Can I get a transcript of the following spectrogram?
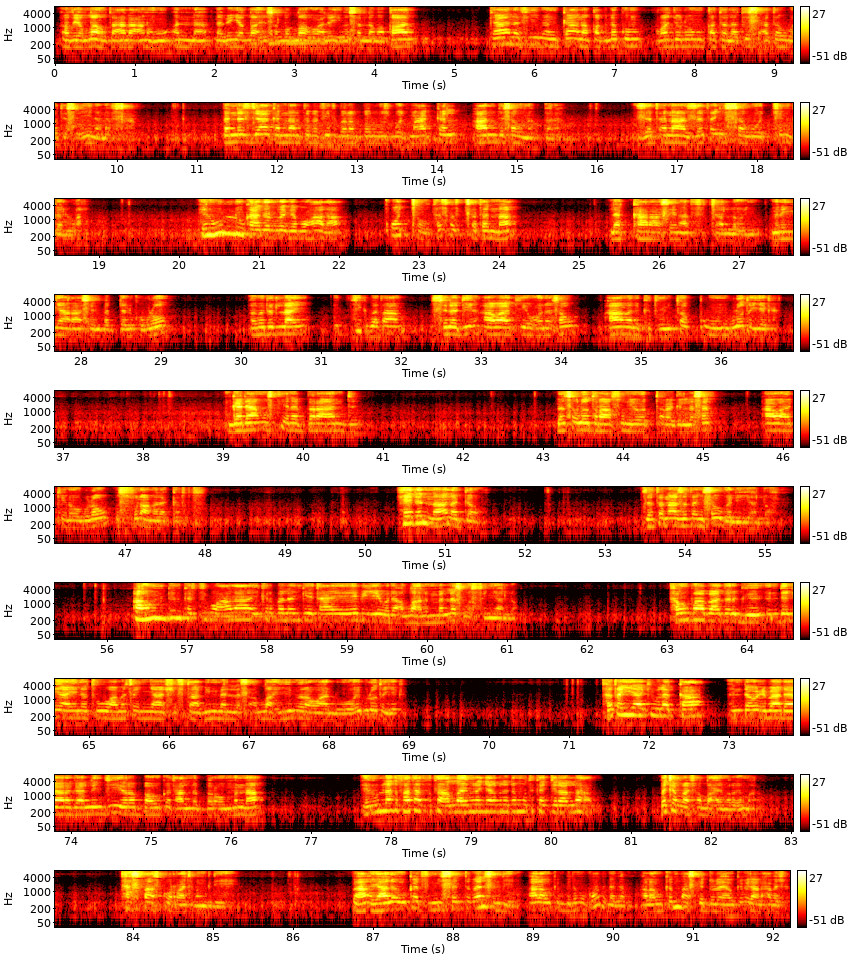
رضي الله تعالى عنه ان نبي الله صلى الله عليه وسلم قال كان في من كان قبلكم رجل قتل تسعة وتسعين نفسا በእነዚያ ከእናንተ በፊት በነበሩ ህዝቦች መካከል አንድ ሰው ነበረ ዘጠና ዘጠኝ ሰዎችን ገሏል። ይህን ሁሉ ካደረገ በኋላ ቆጨው ተጸጸተና ለካ ራሴን አጥፍቻለሁኝ ምንኛ ራሴን በደልኩ ብሎ በምድር ላይ እጅግ በጣም ስለ ዲን አዋቂ የሆነ ሰው አመልክቱኝ ጠቁሙኝ ብሎ ጠየቀ። ገዳም ውስጥ የነበረ አንድ በጸሎት ራሱን የወጠረ ግለሰብ አዋቂ ነው ብለው እሱን አመለከቱት። ሄደና ነገረው። ዘጠና ዘጠኝ ሰው ገድያለሁ። አሁን ግን ከዚህ በኋላ ይቅር በለኝ ጌታዬ ብዬ ወደ አላህ ልመለስ ወስኛለሁ። ተውባ ባደርግ እንደኔ አይነቱ አመፀኛ ሽፍታ ቢመለስ አላህ ይምረዋል ወይ ብሎ ጠየቀ። ተጠያቂው ለካ እንደው ዒባዳ ያደርጋል እንጂ የረባ እውቀት አልነበረውምና ይህን ሁላ ጥፋት አጥፍተህ አላህ ይምረኛል ብለህ ደግሞ ትከጅላለህ አሉ። በጭራሽ አላህ አይምርህም አሉ። ተስፋ አስቆራጭ ነው እንግዲህ ያለ እውቀት የሚሰጥ መልስ እንዲህ ነው። አላውቅም ቢልም እንኳ ነገር ነው። አላውቅም አስገድሎ አያውቅም ይላል ሀበሻ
